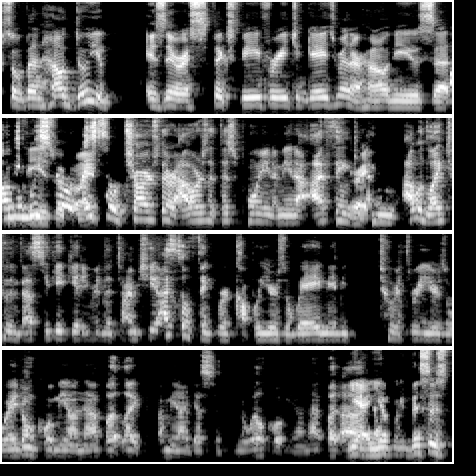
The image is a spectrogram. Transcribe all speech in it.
So then, how do you is there a fixed fee for each engagement, or how do you set? I mean, we still they still charge their hours at this point. I mean, I think right. I, mean, I would like to investigate getting rid of the timesheet. I still think we're a couple years away, maybe two or three years away. Don't quote me on that, but like, I mean, I guess you will quote me on that. But uh, yeah, you, this is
